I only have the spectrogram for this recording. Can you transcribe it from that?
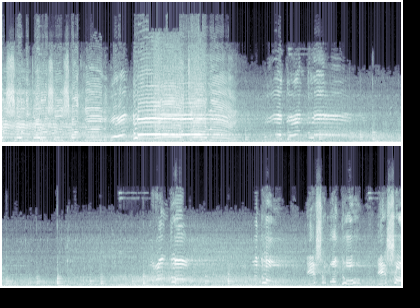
ধর্ষণ করেছে সাকিব বন্ধু! বন্ধু! এসো বন্ধু এসো।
